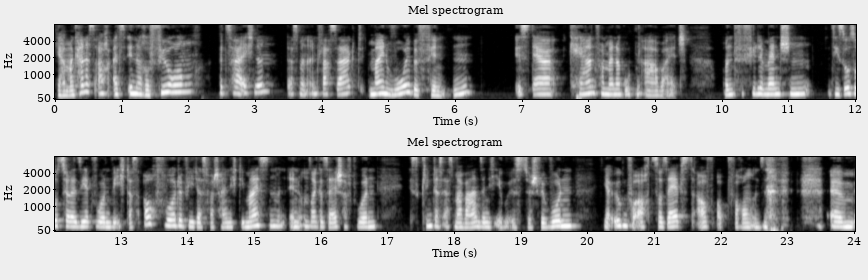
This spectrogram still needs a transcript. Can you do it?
ja, man kann es auch als innere Führung bezeichnen, dass man einfach sagt, mein Wohlbefinden ist der Kern von meiner guten Arbeit. Und für viele Menschen, die so sozialisiert wurden, wie ich das auch wurde, wie das wahrscheinlich die meisten in unserer Gesellschaft wurden, es klingt das erstmal wahnsinnig egoistisch. Wir wurden ja irgendwo auch zur Selbstaufopferung und ähm,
